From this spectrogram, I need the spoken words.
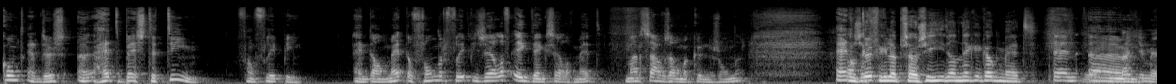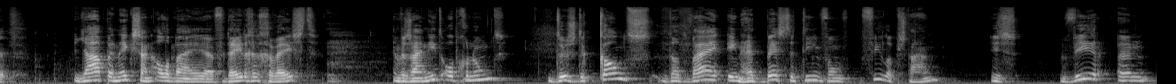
komt er dus het beste team van Flippy. En dan met of zonder Flippy zelf. Ik denk zelf met, maar het zou zomaar kunnen zonder. En, Als de- ik Philip zo zie, dan denk ik ook met. en Ja, ehm, dat je met. Jaap en ik zijn allebei eh, verdediger geweest. En we zijn niet opgenoemd. Dus de kans dat wij in het beste team van Philips staan, is weer een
